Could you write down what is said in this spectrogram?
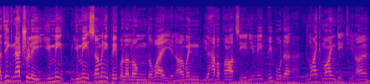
I think naturally you meet you meet so many people along the way. You know, when you have a party and you meet people that are like-minded. You know,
